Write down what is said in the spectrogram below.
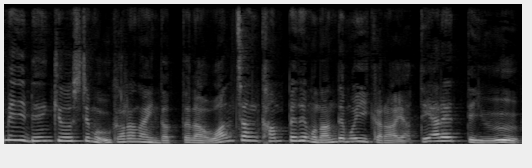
面目に勉強しても受からないんだったらワンチャンカンペでも何でもいいからやってやれっていう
